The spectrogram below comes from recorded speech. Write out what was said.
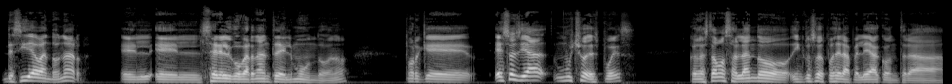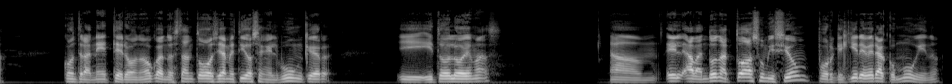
decide abandonar el, el ser el gobernante del mundo, ¿no? Porque eso es ya mucho después, cuando estamos hablando, incluso después de la pelea contra, contra Nétero, ¿no? Cuando están todos ya metidos en el búnker y, todo lo demás. Él abandona toda su misión porque quiere ver a Komugi, ¿no?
